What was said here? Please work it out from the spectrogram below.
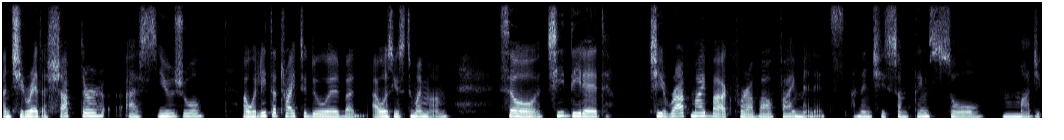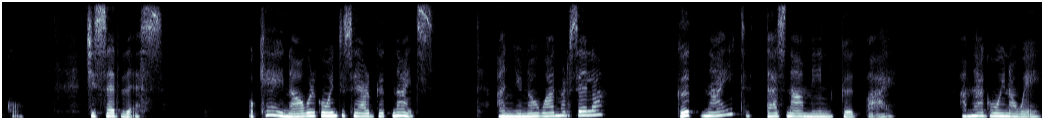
and she read a chapter as usual. Abuelita tried to do it, but I was used to my mom. So she did it. She wrapped my back for about five minutes, and then she something so magical. She said this Okay, now we're going to say our good nights. And you know what, Marcela? Good night does not mean goodbye. I'm not going away.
